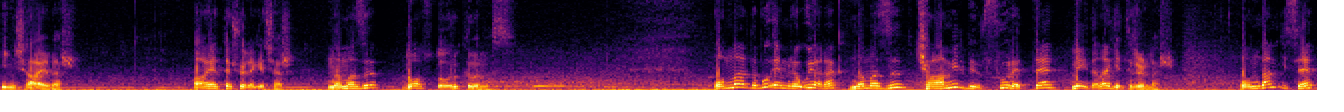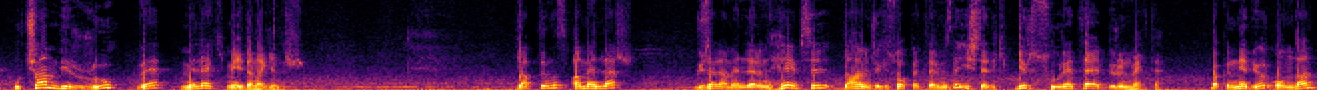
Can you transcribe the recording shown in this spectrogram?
inşa eder. Ayette şöyle geçer. Namazı dosdoğru kılınız. Onlar da bu emre uyarak namazı kamil bir surette meydana getirirler. Ondan ise uçan bir ruh ve melek meydana gelir. Yaptığımız ameller, güzel amellerin hepsi daha önceki sohbetlerimizde işledik. Bir surete bürünmekte. Bakın ne diyor? Ondan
